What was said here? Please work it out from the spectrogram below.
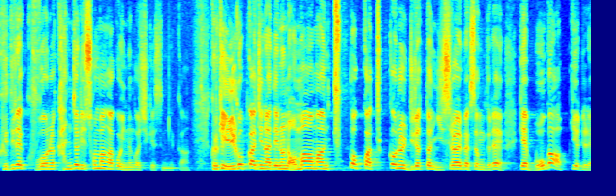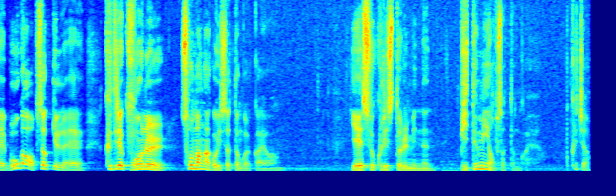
그들의 구원을 간절히 소망하고 있는 것이겠습니까? 그렇게 일곱 가지나 되는 어마어마한 축복과 특권을 누렸던 이스라엘 백성들에게 뭐가 없길래 뭐가 없었길래 그들의 구원을 소망하고 있었던 걸까요? 예수 그리스도를 믿는 믿음이 없었던 거예요. 그죠?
